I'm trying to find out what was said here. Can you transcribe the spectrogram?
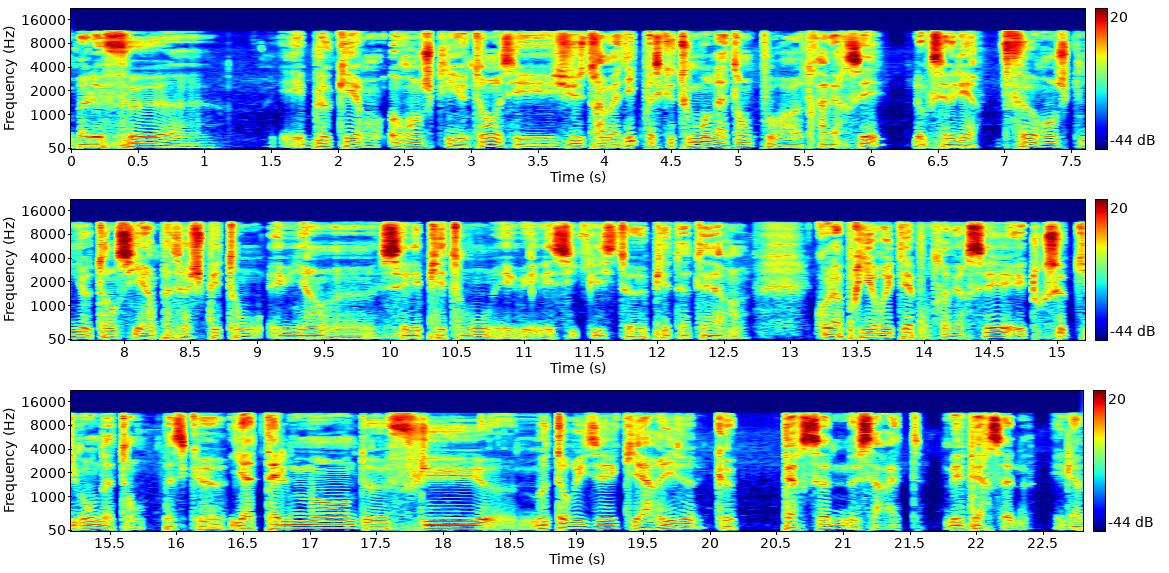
ben, le feu est bloqué en orange clignotant et c'est juste dramatique parce que tout le monde attend pour traverser. Donc ça veut dire feu orange clignotant s'il y a un passage piéton, eh bien euh, c'est les piétons et les cyclistes euh, à terre euh, qui ont la priorité pour traverser et tout ce petit monde attend parce que il y a tellement de flux euh, motorisés qui arrivent que personne ne s'arrête, mais personne. Et là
